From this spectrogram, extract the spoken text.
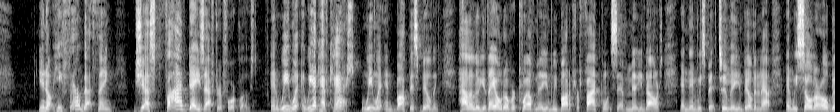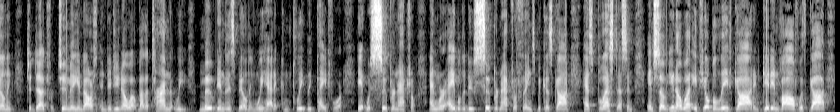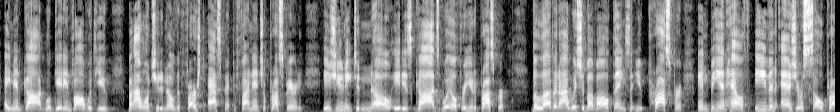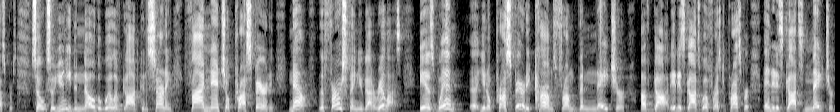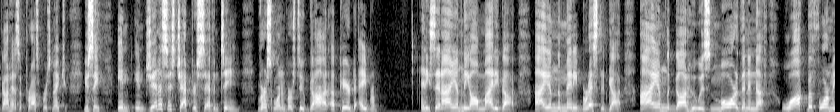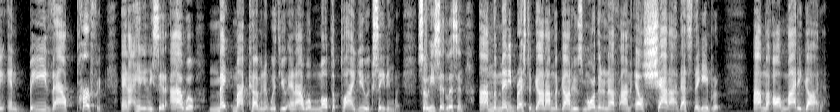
you know, he found that thing just five days after it foreclosed. And we went, and we had to have cash. We went and bought this building Hallelujah. They owed over 12 million. We bought it for 5.7 million dollars. And then we spent 2 million building it out. And we sold our old building to Doug for 2 million dollars. And did you know what? By the time that we moved into this building, we had it completely paid for. It was supernatural. And we're able to do supernatural things because God has blessed us. And, and so, you know what? If you'll believe God and get involved with God, amen, God will get involved with you. But I want you to know the first aspect of financial prosperity is you need to know it is God's will for you to prosper. Beloved, I wish above all things that you prosper and be in health, even as your soul prospers. So, so you need to know the will of God concerning financial prosperity. Now, the first thing you've got to realize is when uh, you know prosperity comes from the nature of God. It is God's will for us to prosper, and it is God's nature. God has a prosperous nature. You see, in, in Genesis chapter 17, verse 1 and verse 2, God appeared to Abram, and he said, I am the Almighty God. I am the many breasted God. I am the God who is more than enough. Walk before me and be thou perfect. And, I, and, he said, I will make my covenant with you and I will multiply you exceedingly. So he said, Listen, I'm the many breasted God. I'm the God who's more than enough. I'm El Shaddai. That's the Hebrew. I'm the Almighty God.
